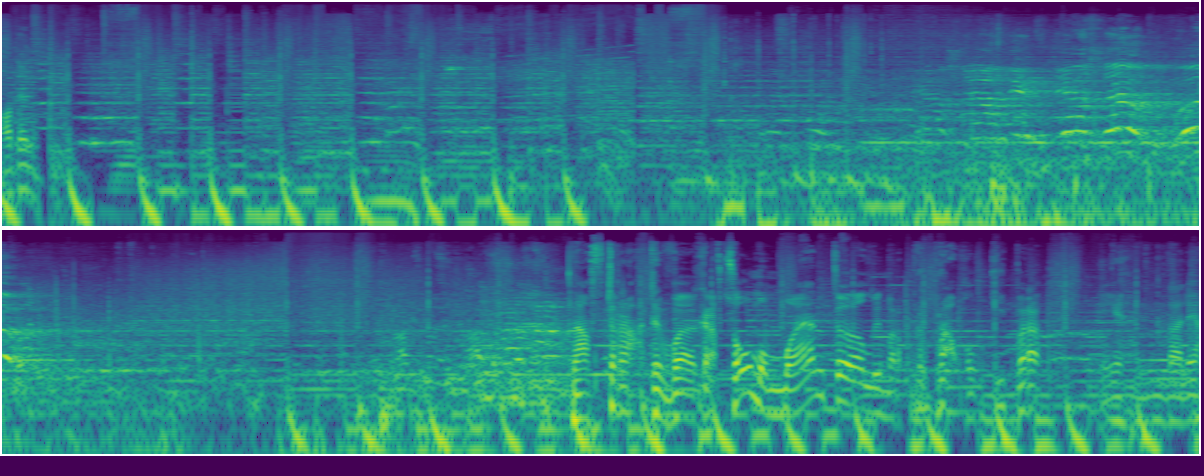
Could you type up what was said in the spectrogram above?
Один. Втратив Кравцов момент. Лимар прибрав голкіпера. І далі.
